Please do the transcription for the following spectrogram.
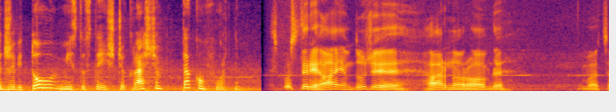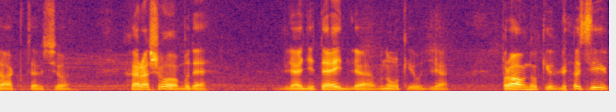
адже від того місто стає ще кращим та комфортним. Спостерігаємо, дуже гарно роблять. Вацак це все. Хорошо буде для дітей, для внуків, для правнуків, для всіх.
